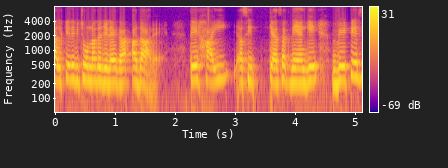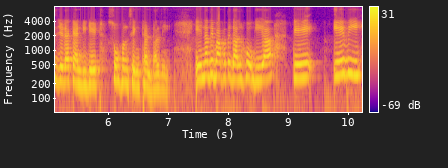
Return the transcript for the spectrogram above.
ਹਲਕੇ ਦੇ ਵਿੱਚ ਉਹਨਾਂ ਦਾ ਜਿਹੜਾ ਹੈਗਾ ਆਧਾਰ ਹੈ ਤੇ ਹਾਈ ਅਸੀਂ ਕਹਿ ਸਕਦੇ ਹਾਂਗੇ ਵੇਟੇਜ ਜਿਹੜਾ ਕੈਂਡੀਡੇਟ ਸੋਹਨ ਸਿੰਘ ਠੰਡਲ ਨੇ। ਇਹਨਾਂ ਦੇ ਬਾਬਤ ਗੱਲ ਹੋ ਗਈ ਆ ਕਿ ਇਹ ਵੀ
